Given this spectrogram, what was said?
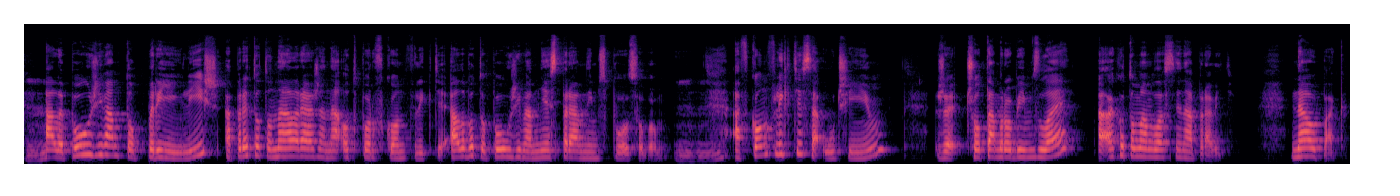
mm-hmm. ale používam to príliš a preto to naráža na odpor v konflikte. Alebo to používam nesprávnym spôsobom. Mm-hmm. A v konflikte sa učím, že čo tam robím zle a ako to mám vlastne napraviť. Naopak,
